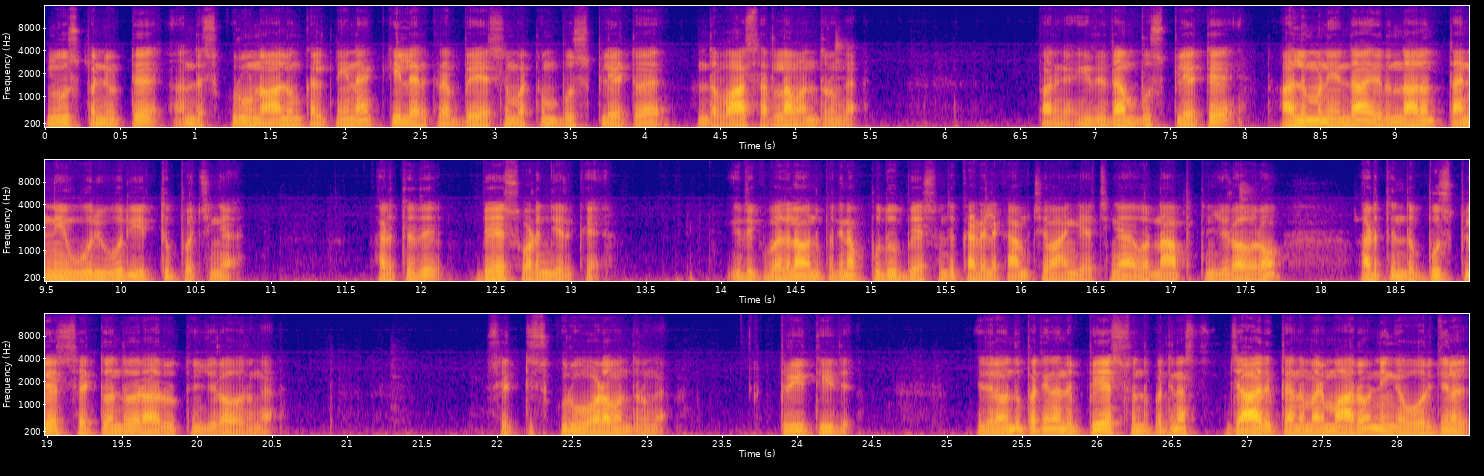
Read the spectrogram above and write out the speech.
லூஸ் பண்ணிவிட்டு அந்த ஸ்க்ரூ நாலும் கழட்டினீங்கன்னா கீழே இருக்கிற பேஸு மற்றும் புஷ் பிளேட்டு அந்த வாசர்லாம் வந்துருங்க. பாருங்கள் இதுதான் புஷ் பிளேட்டு அலுமினியம் தான் இருந்தாலும் தண்ணி ஊறி ஊறி இத்து போச்சுங்க. அடுத்தது பேஸ் உடஞ்சிருக்கு. இதுக்கு பதிலாக வந்து பார்த்திங்கன்னா புது பேஸ் வந்து கடையில் காமிச்சு வாங்கியாச்சுங்க. ஒரு நாற்பத்தஞ்சு ரூபா வரும். அடுத்து இந்த புஷ் பிளேட் செட் வந்து ஒரு அறுபத்தஞ்சு ரூபா வருங்க. செட்டு ஸ்க்ரூவோடு வந்துருங்க. ப்ரீத்தி இது. இதில் வந்து பார்த்திங்கன்னா அந்த பேஸ் வந்து பார்த்திங்கன்னா ஜாருக்கு தகுந்த மாதிரி மாறும். நீங்கள் ஒரிஜினல்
